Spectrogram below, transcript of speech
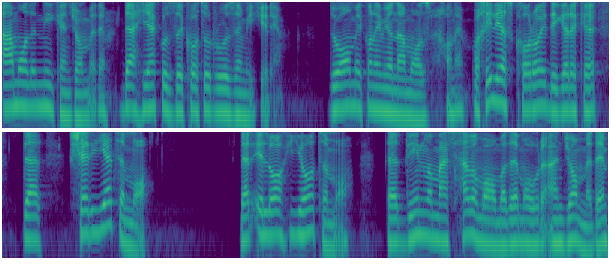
اعمال نیک انجام بدیم ده یک و زکات و روزه می‌گیریم. دعا می‌کنیم یا نماز می‌خوانیم. و خیلی از کارهای دیگره که در شریعت ما در الهیات ما در دین و مذهب ما آمده ما او رو انجام بدیم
